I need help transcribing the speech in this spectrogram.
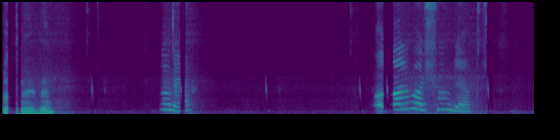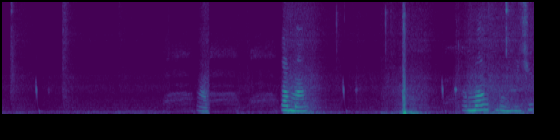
Burası neydi? Böyle. Aa, Galiba şöyle yapacaksın. Ha. Tamam. Tamam babacığım.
